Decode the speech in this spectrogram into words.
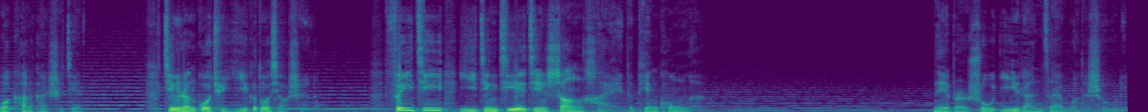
我看了看时间，竟然过去一个多小时了。飞机已经接近上海的天空了。那本书依然在我的手里，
